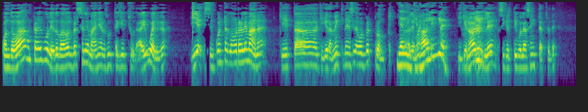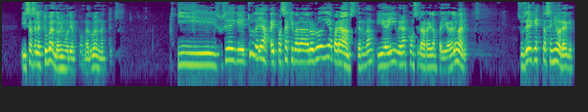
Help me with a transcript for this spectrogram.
Cuando va a comprar el boleto para volverse a Alemania, resulta que chuta, hay huelga y se encuentra con otra alemana que está que también necesita volver pronto. Y alguien que no habla inglés. y que no habla inglés, así que el tipo le hace intérprete. Y se hace el estupendo al mismo tiempo, naturalmente. Y sucede que, chuta, ya, hay pasaje para el otro día para Ámsterdam y ahí verás cómo se la arreglan para llegar a Alemania. Sucede que esta señora que,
